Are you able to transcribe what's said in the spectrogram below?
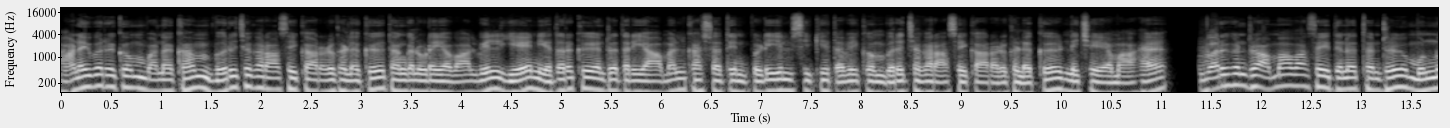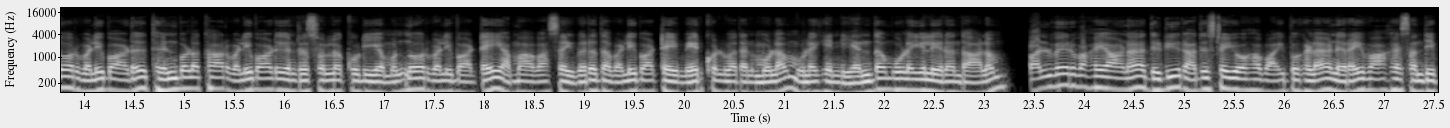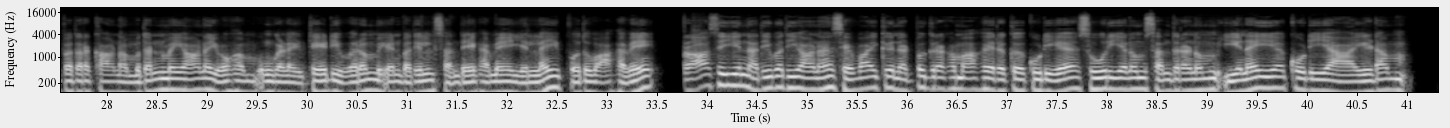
அனைவருக்கும் வணக்கம். விருச்சக ராசிக்காரர்களுக்கு தங்களுடைய வாழ்வில் ஏன் எதற்கு என்று தெரியாமல் கஷ்டத்தின் பிடியில் சிக்கி தவிக்கும் விருச்சக ராசிக்காரர்களுக்கு நிச்சயமாக வருகின்ற அமாவாசை தினத்தன்று முன்னோர் வழிபாடு தென்புலத்தார் வழிபாடு என்று சொல்லக்கூடிய முன்னோர் வழிபாட்டை அமாவாசை விரத வழிபாட்டை மேற்கொள்வதன் மூலம் உலகின் எந்த மூலையில் இருந்தாலும் பல்வேறு வகையான திடீர் அதிர்ஷ்ட யோக வாய்ப்புகளை நிறைவாக சந்திப்பதற்கான முதன்மையான யோகம் உங்களை தேடி வரும் என்பதில் சந்தேகமே இல்லை. பொதுவாகவே ராசியின் அதிபதியான செவ்வாய்க்கு நட்பு கிரகமாக இருக்கக்கூடிய சூரியனும் சந்திரனும் இணையக்கூடிய இடம்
